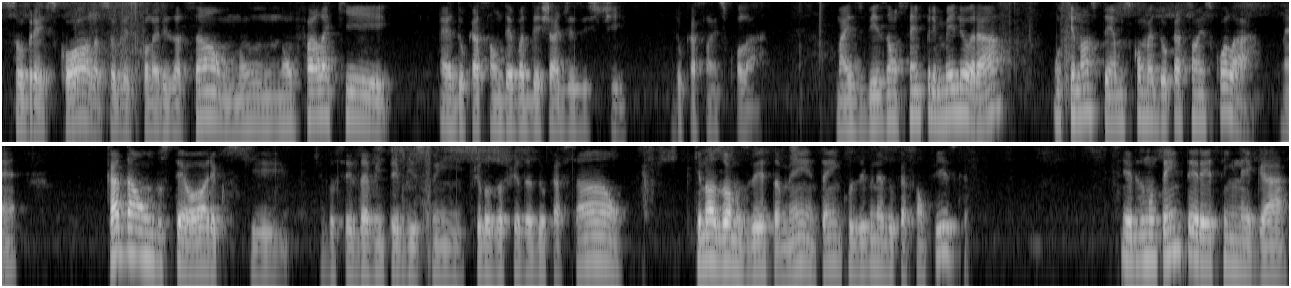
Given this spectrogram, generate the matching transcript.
sobre a escola, sobre a escolarização, não, não fala que a educação deva deixar de existir, educação escolar, mas visam sempre melhorar o que nós temos como educação escolar, né? Cada um dos teóricos que, que vocês devem ter visto em filosofia da educação, que nós vamos ver também, tem inclusive na educação física, eles não têm interesse em negar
